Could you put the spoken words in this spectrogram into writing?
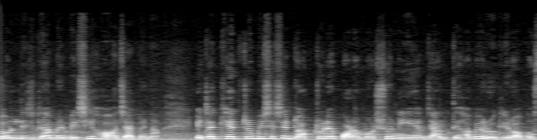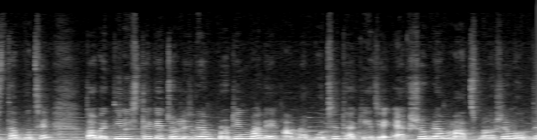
চল্লিশ গ্রামের বেশি হওয়া যাবে না। এটা ক্ষেত্র বিশেষে ডক্টরের পরামর্শ নিয়ে জানতে হবে, রোগীর অবস্থা বুঝে। তবে তিরিশ থেকে চল্লিশ গ্রাম প্রোটিন মানে আমরা বুঝে থাকি যে একশো গ্রাম মাছ মাংসের মধ্যে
